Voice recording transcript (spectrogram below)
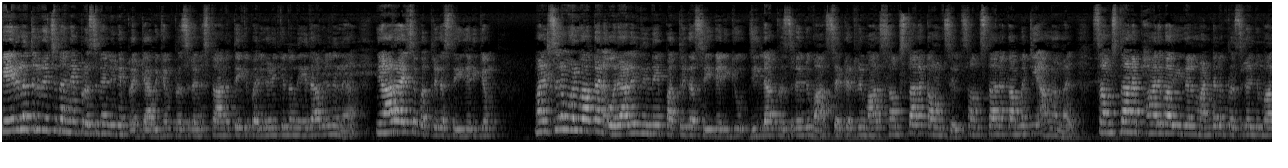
കേരളത്തിൽ വെച്ച് തന്നെ പ്രസിഡന്റിനെ പ്രഖ്യാപിക്കും. പ്രസിഡന്റ് സ്ഥാനത്തേക്ക് പരിഗണിക്കുന്ന നേതാവിൽ നിന്ന് ഞായറാഴ്ച പത്രിക സ്വീകരിക്കും. മത്സരം ഒഴിവാക്കാൻ ഒരാളിൽ നിന്നേ പത്രിക സ്വീകരിക്കൂ. ജില്ലാ പ്രസിഡന്റുമാർ സെക്രട്ടറിമാർ സംസ്ഥാന കൗൺസിൽ സംസ്ഥാന കമ്മിറ്റി അംഗങ്ങൾ സംസ്ഥാന ഭാരവാഹികൾ മണ്ഡലം പ്രസിഡന്റുമാർ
